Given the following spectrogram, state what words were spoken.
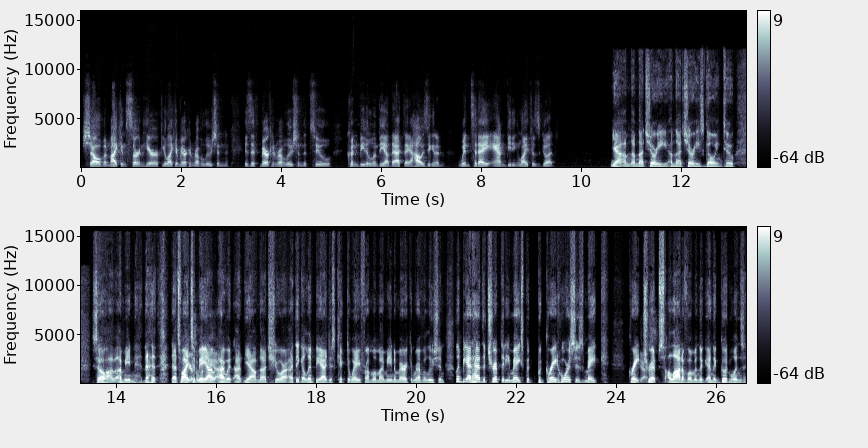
show. But my concern here, if you like American Revolution, is if American Revolution, the two, couldn't beat Olympia that day, how is he going to win today and beating Life is Good? Yeah, I'm, I'm not sure he I'm not sure he's going to. So I, I mean that that's why Here's to me I, I, would I, yeah I'm not sure. I think Olympiad just kicked away from him. I mean American Revolution. Olympiad had the trip that he makes, but but great horses make great yes. trips, a lot of them, and the and the good ones,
